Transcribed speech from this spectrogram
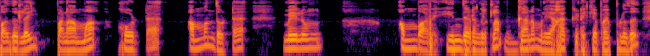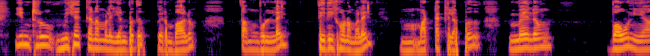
பதுளை பனாமா ஹோட்ட அம்மந்தோட்டை மேலும் அம்பாறை இந்த இடங்களுக்கெல்லாம் கனமழையாக கிடைக்க வாய்ப்புள்ளது இன்று மிக கனமழை என்பது பெரும்பாலும் தம்புள்ளை திரிகோணமலை மட்டக்கிளப்பு மேலும் வவுனியா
